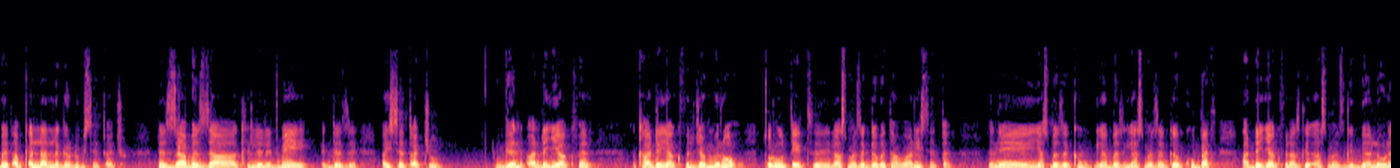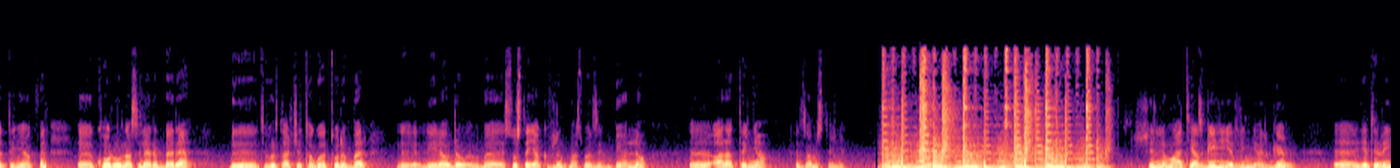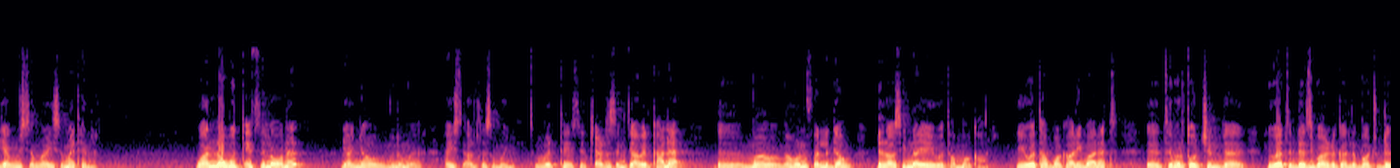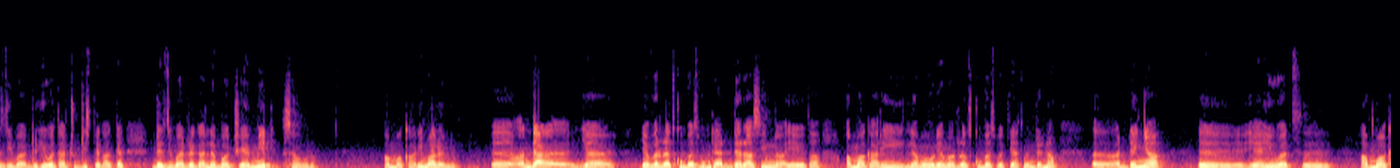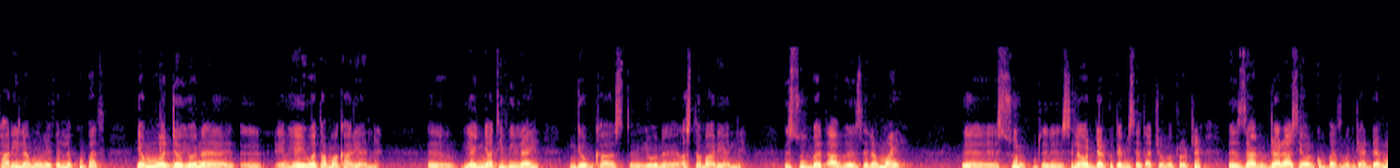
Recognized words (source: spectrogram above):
በጣም ቀላል ነገር ነው የሚሰጣቸው። ለዛ በዛ ክልል እድሜ እንደዚህ አይሰጣቸውም። ግን አንደኛ ክፍል ከአንደኛ ክፍል ጀምሮ ጥሩ ውጤት ላስመዘገበ ተማሪ ይሰጣል። እኔ ያስመዘገብኩበት አንደኛ ክፍል አስመዝግቤ ያለው ሁለተኛ ክፍል ኮሮና ስለነበረ ትምህርታችን ተጓቶ ነበር። ሌላው በሶስተኛ ክፍልም አስመዝግቤ ያለው አራተኛ ከዛ አምስተኛ ሽልማት ያስገኝልኛል ግን የተለየ የሚሰማኝ ስሜት የለም። ዋናው ውጤት ስለሆነ ያኛው ምንም አልተሰማኝም። ትምህርት ስጨርስ እግዚአብሔር ካለ መሆን ፈልገው ደራሲና የህይወት አማካሪ። የህይወት አማካሪ ማለት ትምህርቶችን ለህይወት እንደዚህ ማድረግ አለባችሁ፣ እንደዚህ ህይወታችሁ እንዲስተካከል እንደዚህ ማድረግ አለባችሁ የሚል ሰው ነው። አማካሪ ማለት ነው። የመረጥኩበት ምክንያት ደራሲና የህይወት አማካሪ ለመሆን የመረጥኩበት ምክንያት ምንድን ነው? አንደኛ የህይወት አማካሪ ለመሆን የፈለግኩበት የምወደው የሆነ የህይወት አማካሪ አለ የእኛ ቲቪ ላይ እንዲሁም የሆነ አስተማሪ አለ። እሱ በጣም ስለማይ እሱን ስለወደድኩት የሚሰጣቸው ምክሮችን እዛ ነው። ደራሲ የሆንኩበት ምክንያት ደግሞ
